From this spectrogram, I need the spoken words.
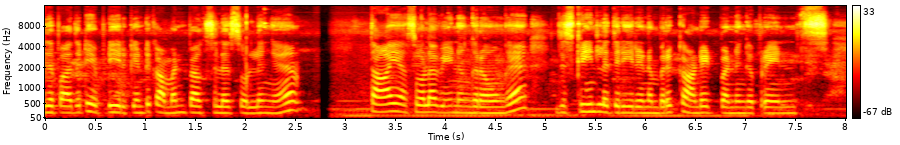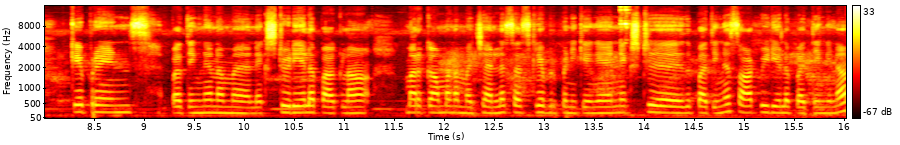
இதை பார்த்துட்டு எப்படி இருக்குன்ட்டு கமெண்ட் பாக்ஸில் சொல்லுங்கள் தாய் அசோலா வேணுங்கிறவங்க இந்த ஸ்க்ரீனில் தெரிகிற நம்பருக்கு காண்டாக்ட் பண்ணுங்கள் ஃப்ரெண்ட்ஸ் ஓகே ஃப்ரெண்ட்ஸ் பார்த்திங்கன்னா நம்ம நெக்ஸ்ட் வீடியோவில் பார்க்கலாம் மறக்காமல் நம்ம சேனலை சப்ஸ்கிரைபர் பண்ணிக்கோங்க. நெக்ஸ்ட்டு இது பார்த்திங்கன்னா ஷார்ட் வீடியோவில் பார்த்தீங்கன்னா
